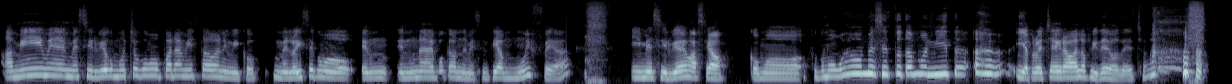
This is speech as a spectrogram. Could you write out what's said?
A mí me, me sirvió mucho como para mi estado anímico. Me lo hice como en, en una época donde me sentía muy fea y me sirvió demasiado como, fue como, wow, me siento tan bonita. y aproveché de grabar los videos, de hecho.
